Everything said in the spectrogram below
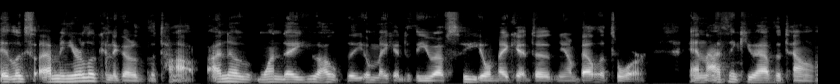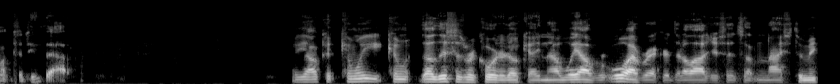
It looks. I mean, you're looking to go to the top. I know one day you hope that you'll make it to the UFC. You'll make it to you know Bellator, and I think you have the talent to do that. y'all could, can we, can, oh, this is recorded. Okay. Now we have, we'll have record that Elijah said something nice to me.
